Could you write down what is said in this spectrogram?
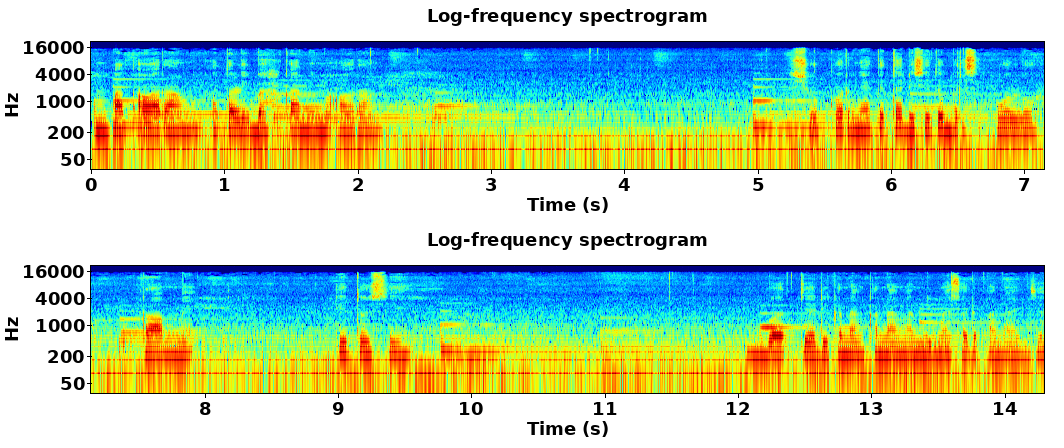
empat orang atau bahkan lima orang syukurnya kita di situ bersepuluh rame. Itu sih buat jadi kenang-kenangan di masa depan aja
